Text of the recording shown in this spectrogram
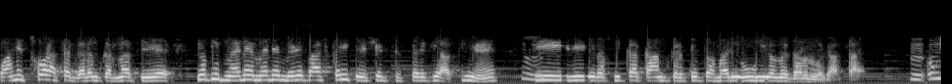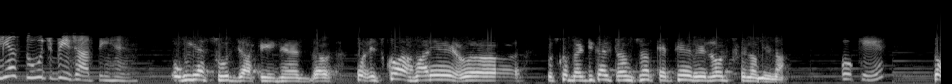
पानी थोड़ा सा गर्म करना चाहिए क्योंकि मैंने मैंने मेरे पास कई पेशेंट इस तरह की आती हैं कि ये रसोई का काम करते तो हमारी उंगलियों में दर्द हो जाता है। हम्म, उंगलियाँ सूज भी जाती हैं। उंगलियाँ सूज जाती हैं तो इसको हमारे उसको मेडिकल टर्म्स में कहते हैं रेलोड फिनोमिना ओके। तो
